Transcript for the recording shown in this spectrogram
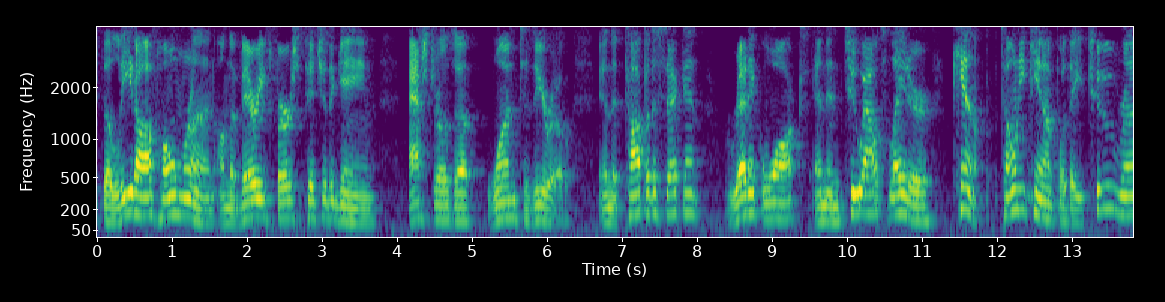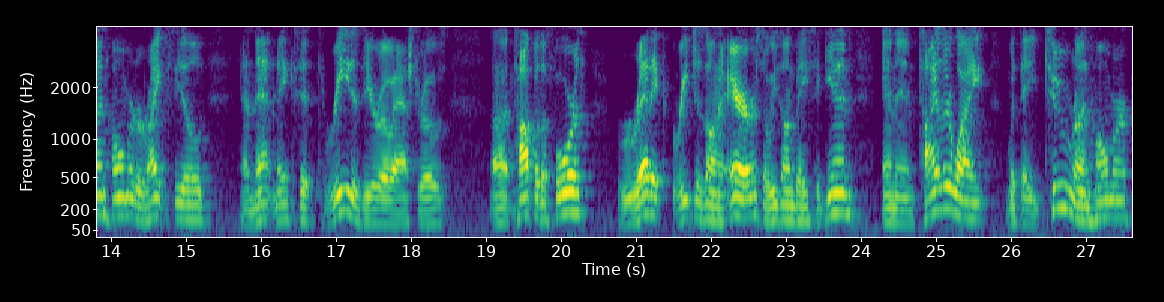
the leadoff home run on the very first pitch of the game. Astros up 1 to 0. In the top of the second, Reddick walks, and then two outs later, Kemp, Tony Kemp, with a two run homer to right field, and that makes it 3 to 0 Astros. Uh, top of the fourth, Reddick reaches on an error, so he's on base again, and then Tyler White with a two run homer.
